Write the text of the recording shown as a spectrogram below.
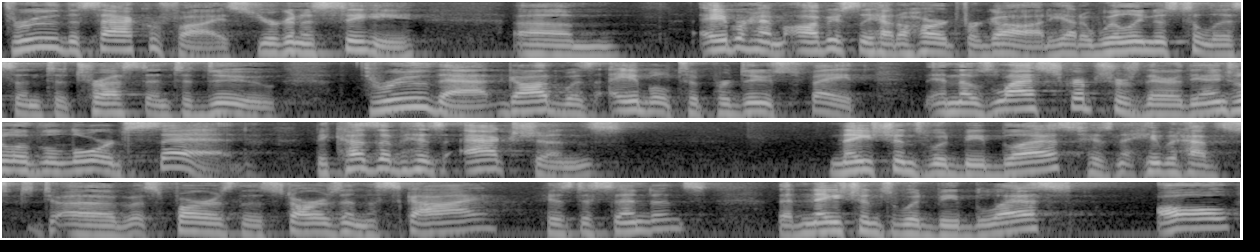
Through the sacrifice, you're going to see um, Abraham obviously had a heart for God. He had a willingness to listen, to trust, and to do through that, God was able to produce faith. In those last scriptures there, the angel of the Lord said, because of his actions, nations would be blessed. His, he would have, uh, as far as the stars in the sky, his descendants, that nations would be blessed. All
